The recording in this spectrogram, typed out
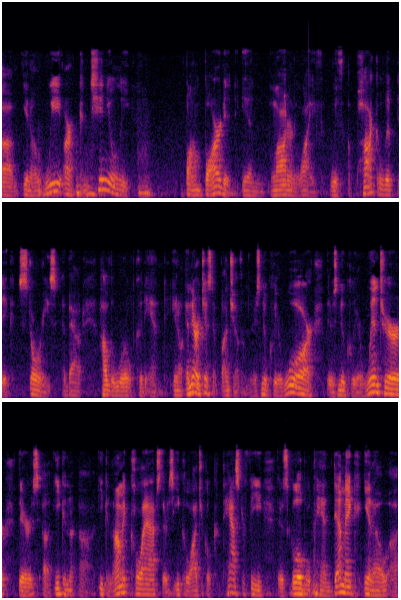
Uh, you know, we are continually bombarded in modern life with apocalyptic stories about how the world could end you know and there are just a bunch of them there's nuclear war there's nuclear winter there's uh, econ- uh, economic collapse there's ecological catastrophe there's global pandemic you know uh,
